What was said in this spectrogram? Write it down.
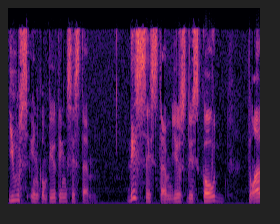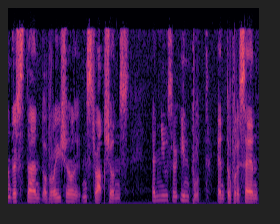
used in computing system. This system uses this code to understand operational instructions and user input and to present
